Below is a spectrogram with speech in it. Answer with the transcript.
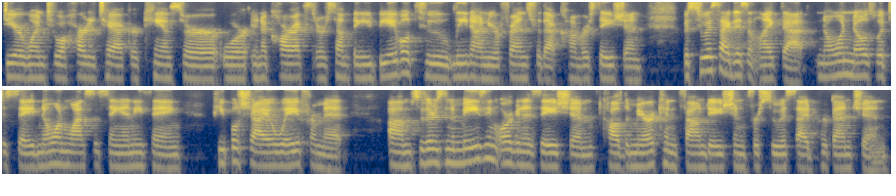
dear one to a heart attack or cancer or in a car accident or something, you'd be able to lean on your friends for that conversation. But suicide isn't like that. No one knows what to say, no one wants to say anything. People shy away from it. Um, so there's an amazing organization called American Foundation for Suicide Prevention.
